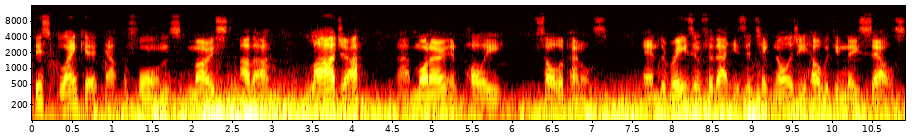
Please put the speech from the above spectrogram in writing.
This blanket outperforms most other larger uh, mono and poly solar panels. And the reason for that is the technology held within these cells.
